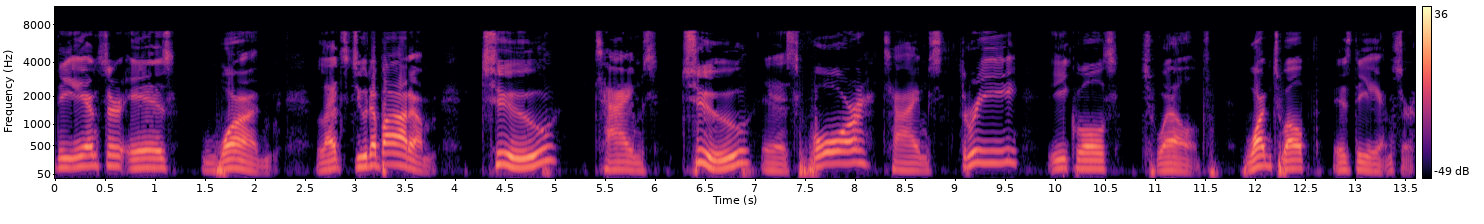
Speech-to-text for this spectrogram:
The answer is 1. Let's do the bottom. 2 times 2 is 4 times 3 equals 12. 1 12th is the answer.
